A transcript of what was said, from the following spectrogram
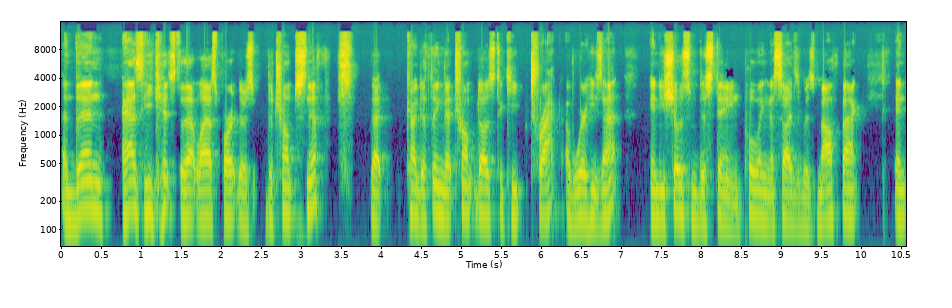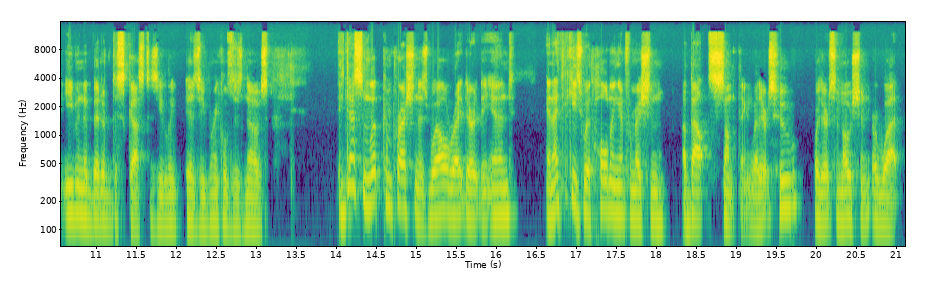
And then as he gets to that last part, there's the Trump sniff, that kind of thing that Trump does to keep track of where he's at. And he shows some disdain, pulling the sides of his mouth back, and even a bit of disgust as he as he wrinkles his nose. He does some lip compression as well, right there at the end. And I think he's withholding information about something, whether it's who, whether it's emotion, or what.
